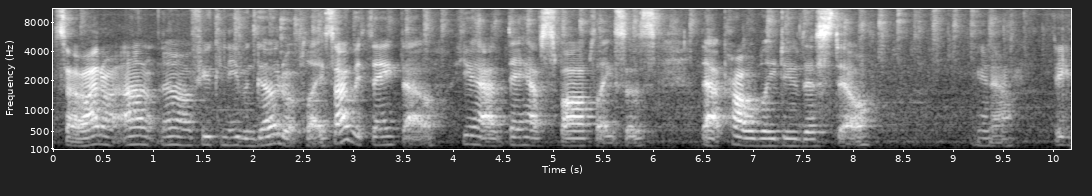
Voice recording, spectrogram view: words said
So I don't I don't know if you can even go to a place. I would think though, you have they have spa places that probably do this still. You know, they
